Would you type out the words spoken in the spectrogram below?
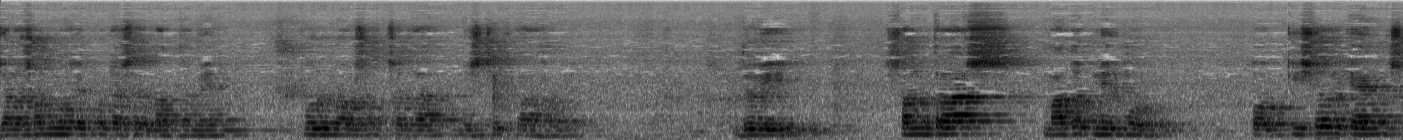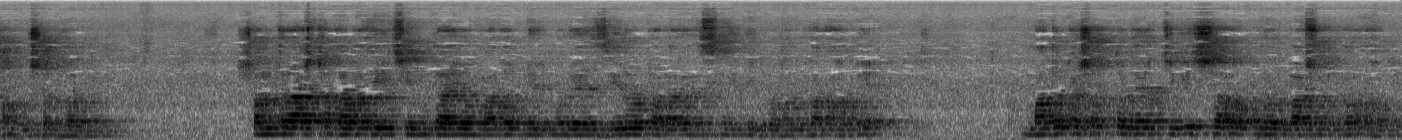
জনসম্মুখে প্রকাশের মাধ্যমে পূর্ণ স্বচ্ছতা নিশ্চিত করা হবে। দুই, সন্ত্রাস, মাদক নির্মূল ও কিশোর গ্যাং সংশোধন। সন্ত্রাস, চাঁদাবাজি, ছিনতাই ও মাদক নির্মূলে জিরো টলারেন্স নীতি গ্রহণ করা হবে। মাদকাসক্তদের চিকিৎসা ও পুনর্বাসন করা হবে।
